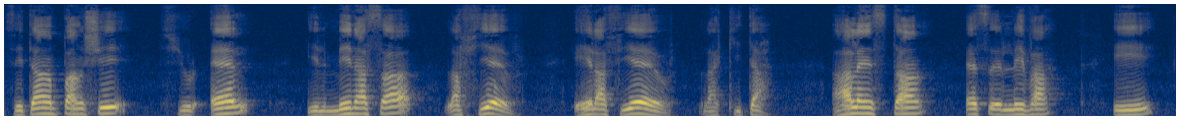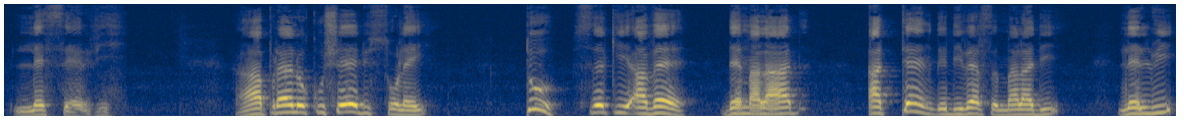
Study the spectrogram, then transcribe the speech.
S'étant penché sur elle, il menaça la fièvre, et la fièvre la quitta. À l'instant, elle se leva et les servit. Après le coucher du soleil, tous ceux qui avaient des malades atteints de diverses maladies les lui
